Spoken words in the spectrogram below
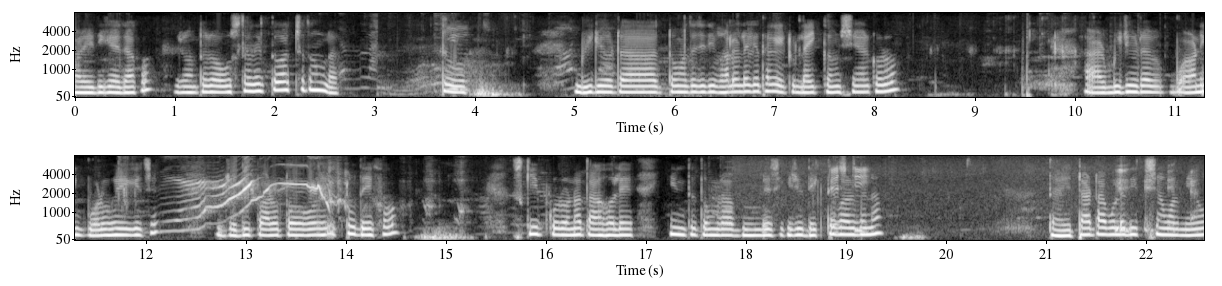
আর এদিকে দেখো যন্ত্রের অবস্থা দেখতে পাচ্ছ তোমরা? তো ভিডিওটা তোমাদের যদি ভালো লেগে থাকে, একটু লাইক কমেন্ট শেয়ার করো। আর ভিডিওটা অনেক বড় হয়ে গেছে। যদি পারো তো একটু দেখো। স্কিপ করো না, তাহলে কিন্তু তোমরা বেশি কিছু দেখতে পারবে না। তাই টাটা বলে দিচ্ছি, আমার মেয়েও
